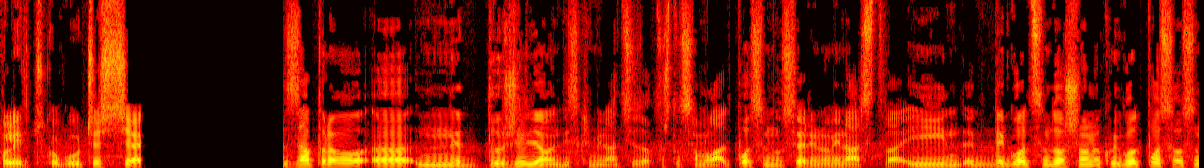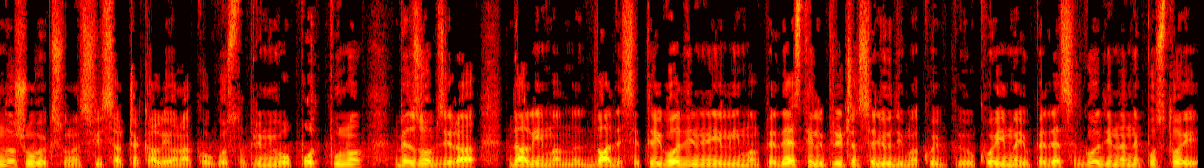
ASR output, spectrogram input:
političkog učešća. Zapravo ne doživljavam diskriminaciju zato što sam mlad, posebno u sferi novinarstva. I gde god sam došao, na koji god posao sam došao, uvek su nas svi sačekali onako gostoprimivo potpuno, bez obzira da li imam 23 godine ili imam 50 ili pričam sa ljudima koji, koji imaju 50 godina, ne postoji,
